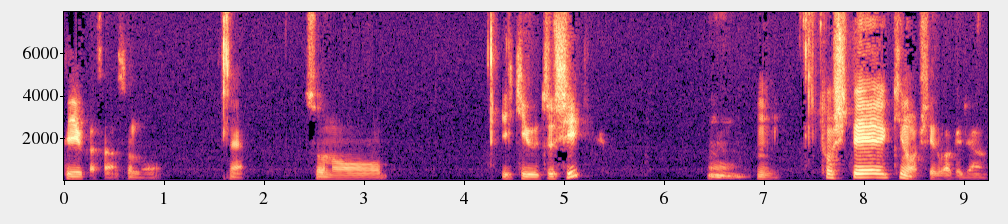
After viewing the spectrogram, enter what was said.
ていうかさ、その、ね、その、生き写し？うん。として機能してるわけじゃん。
